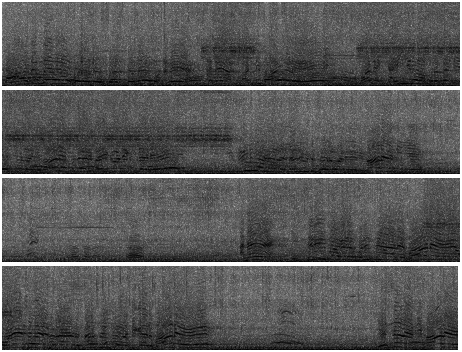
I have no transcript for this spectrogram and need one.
கடுமையான சத்தமே அண்ணே அண்ணே வண்டி வாங்குறேன் வாடகை கையில அப்புறம் ஏற்றி விடாங்க வாடகை பின்னாடி பைக் ஓட்டிக்கிட்டாரு வீடு வாங்க தள்ளிவிட்டு போயிருவாங்க வாடகை நீங்க அண்ணே திரும்பி பார்க்குற முடிஞ்சானே வாடகை ஒரே தோழி சொல்றாங்க பேசுகிற வண்டிக்காரு வாடகை என்ன நீ வாடகை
